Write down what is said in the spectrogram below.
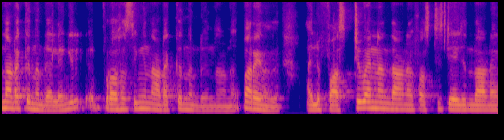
നടക്കുന്നുണ്ട്. അല്ലെങ്കിൽ പ്രോസസ്സിങ് നടക്കുന്നുണ്ട് എന്നാണ് പറയുന്നത്. അതിൽ ഫസ്റ്റ് വൺ എന്താണ്? ഫസ്റ്റ് സ്റ്റേജ് എന്താണ്?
